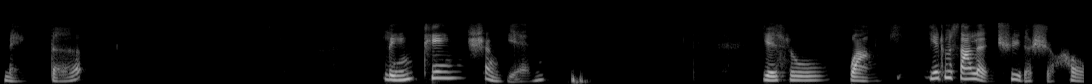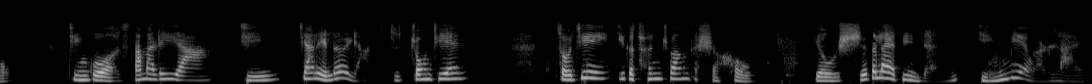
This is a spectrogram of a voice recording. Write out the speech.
美德。聆听圣言。耶稣往耶路撒冷去的时候，经过撒玛利亚及加里勒亚之中间，走进一个村庄的时候，有十个癞病人迎面而来，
